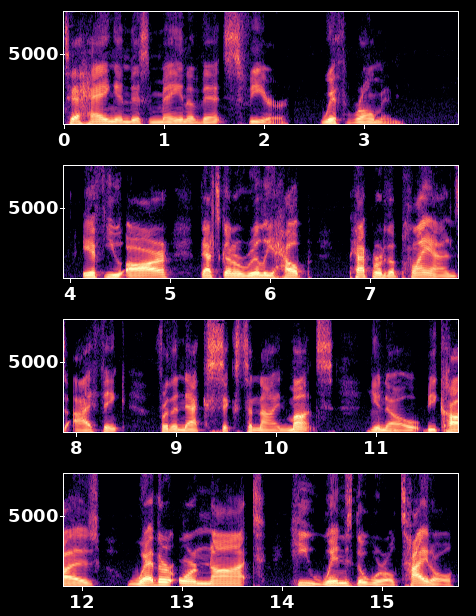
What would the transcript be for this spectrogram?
to hang in this main event sphere with Roman. If you are, that's going to really help pepper the plans, I think, for the next six to nine months, you mm-hmm. know, because whether or not he wins the world title,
